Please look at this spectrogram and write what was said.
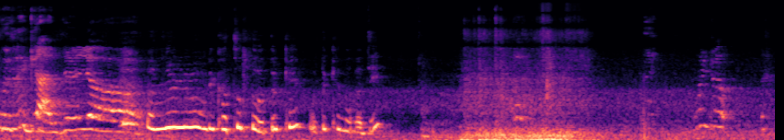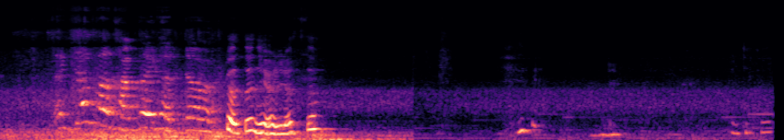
소리가 안 들려. 안 열려. 우리 갇혔어. 어떡해? 어떻게 나가지? 우리도 잠깐만 가까이 갔더니 열렸어? 어디가?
